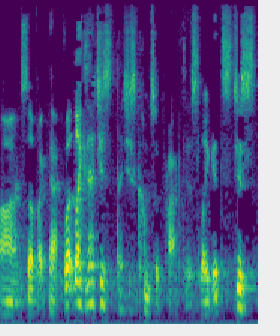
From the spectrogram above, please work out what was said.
uh, and stuff like that. But like that just that just comes with practice. Like it's just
